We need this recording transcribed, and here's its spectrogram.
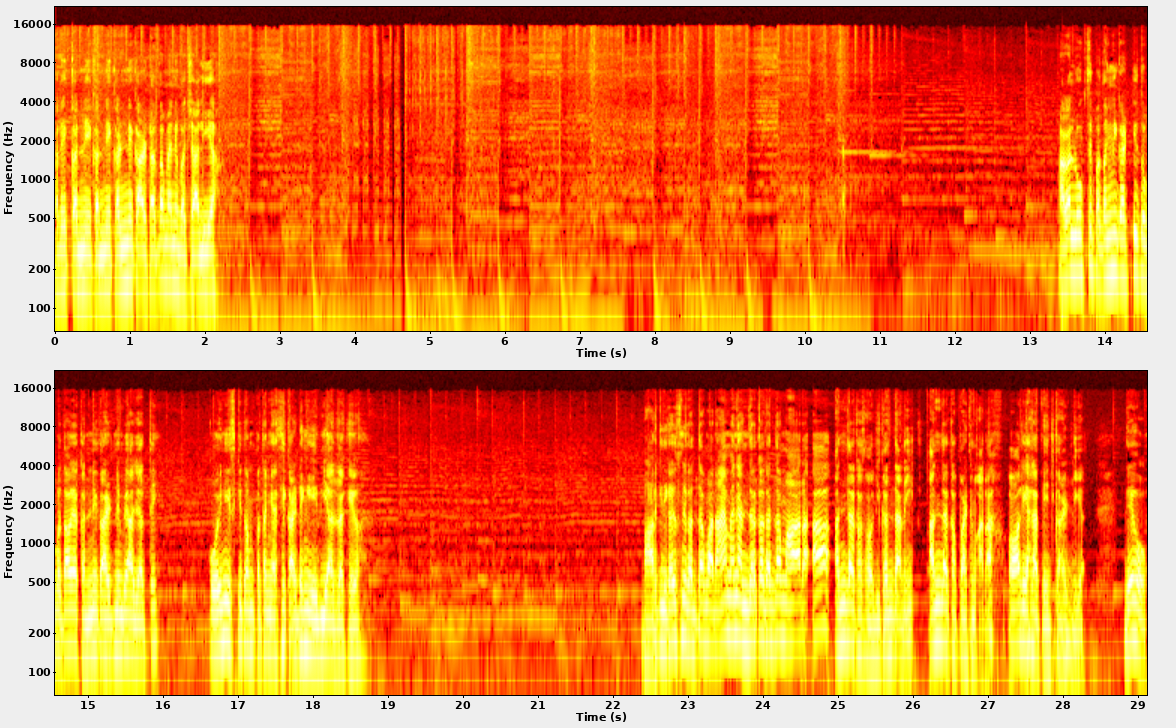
अरे कन्ने कन्ने कन्ने काटा था मैंने, बचा लिया। अगर लोग से पतंग नहीं काटती तो बताओ या कन्ने काटने पे आ जाते। कोई नहीं, इसकी तो हम पतंग ऐसे काटेंगे, ये भी याद रखेगा। बाहर की दिखाई उसने गद्दा मारा है, मैंने अंदर का गद्दा मारा, अंदर का सॉरी गद्दा नहीं, अंदर का पट मारा और यहाँ पेज काट दिया। देखो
